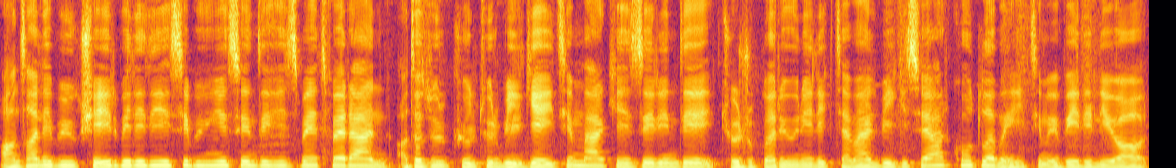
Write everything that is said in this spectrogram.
Antalya Büyükşehir Belediyesi bünyesinde hizmet veren Atatürk Kültür Bilgi Eğitim Merkezlerinde çocuklara yönelik temel bilgisayar kodlama eğitimi veriliyor.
